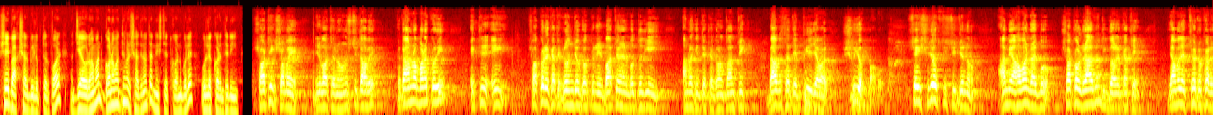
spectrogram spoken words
সেই বাকশাল বিলুপ্তর পর জিয়াউর রহমান গণমাধ্যমের স্বাধীনতা নিশ্চিত করেন বলে উল্লেখ করেন তিনি। সঠিক সময়ে নির্বাচন অনুষ্ঠিত হবে। কিন্তু আমরা মনে করি একটি এই সকলের কাছে গ্রহণযোগ্য একটি নির্বাচনের মধ্য দিয়েই আমরা কিন্তু একটা গণতান্ত্রিক ব্যবস্থাতে ফিরে যাওয়ার সুযোগ পাব। সেই সুযোগ সৃষ্টির জন্য আমি আহ্বান রাখব সকল রাজনৈতিক দলের কাছে যে আমাদের ছোটখাটো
